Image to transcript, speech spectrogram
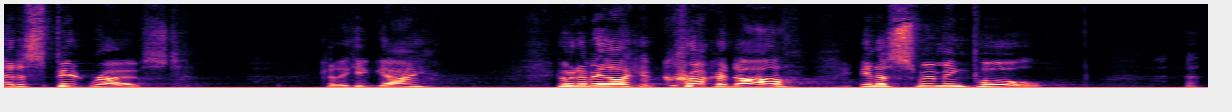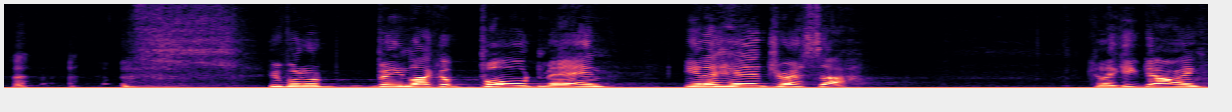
at a spit roast. Can I keep going? He would have been like a crocodile in a swimming pool. he would have been like a bald man in a hairdresser. Can I keep going?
